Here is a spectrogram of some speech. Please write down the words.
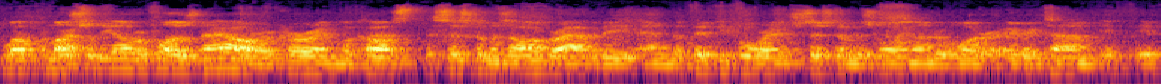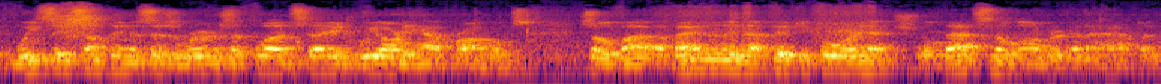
work Well, most of the overflows now are occurring because the system is all gravity and the fifty-four inch system is going underwater every time. If, if we see something that says the river's at flood stage, we already have problems. So by abandoning that fifty-four inch, well, that's no longer gonna happen.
